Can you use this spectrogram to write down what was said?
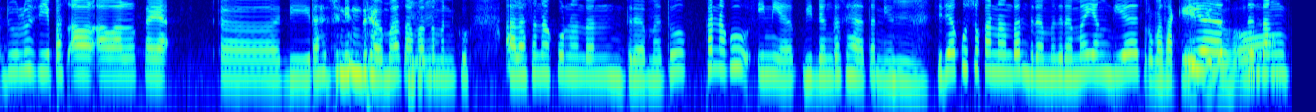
dulu sih pas awal-awal kayak eh, diracunin drama sama temanku. Alasan aku nonton drama tuh kan aku ini ya bidang kesehatan ya. Hmm. Jadi aku suka nonton drama-drama yang dia Rumah sakit iya, gitu. Oh. tentang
